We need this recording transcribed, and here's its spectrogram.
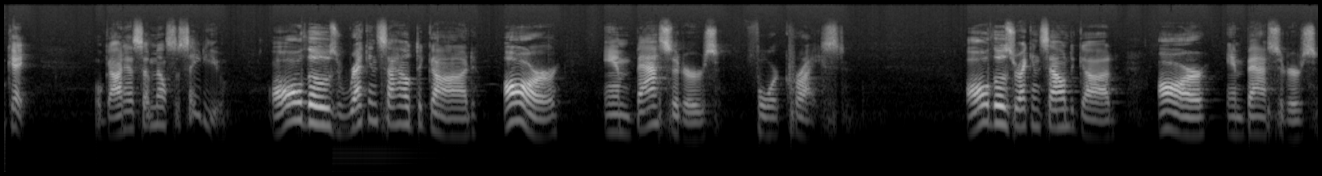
Okay. Well, God has something else to say to you. All those reconciled to God are ambassadors for Christ all those reconciled to God are ambassadors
